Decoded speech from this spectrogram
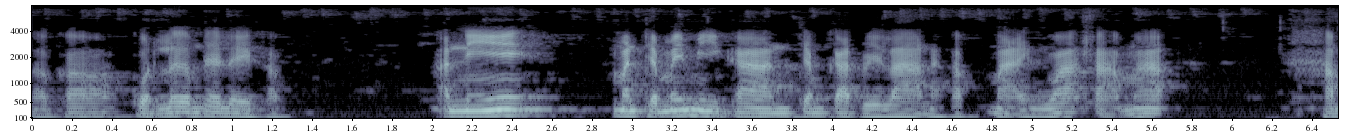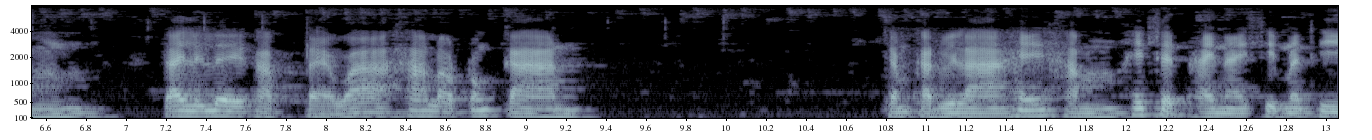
แล้วก็กดเริ่มได้เลยครับ อันนี้มันจะไม่มีการจำกัดเวลานะครับ หมายถึงว่าสามารถทำได้เรื่อยๆครับ แต่ว่าถ้าเราต้องการจำกัดเวลาให้ทำให้เสร็จภายในสิบนาที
